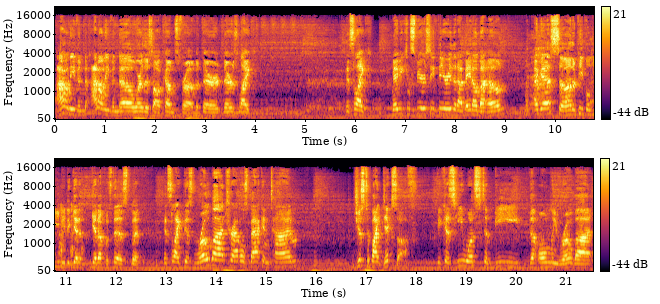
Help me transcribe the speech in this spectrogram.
I don't even I don't even know where this all comes from, but there there's like it's like maybe conspiracy theory that I made on my own, I guess. So other people you need to get get up with this, but it's like this robot travels back in time just to bite dicks off because he wants to be the only robot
